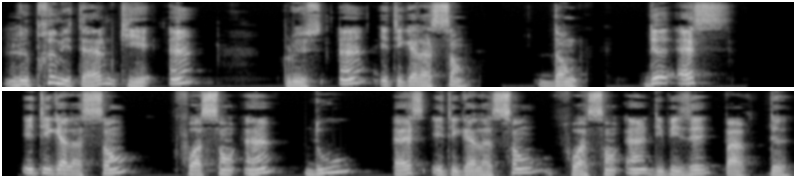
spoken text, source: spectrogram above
le premier terme qui est 1 plus 1 est égal à 100. Donc 2S est égal à 100 fois 101, d'où S est égal à 100 fois 101 divisé par 2.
